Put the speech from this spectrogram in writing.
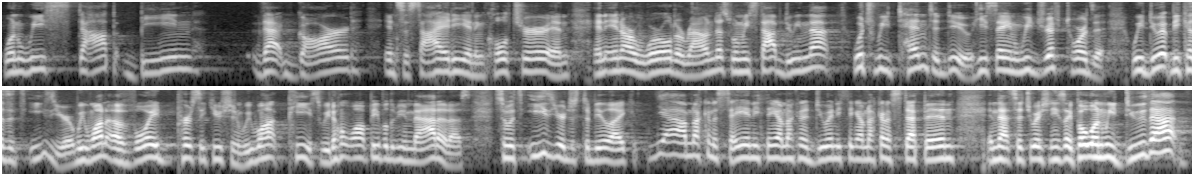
when we stop being that guard in society and in culture and, and in our world around us, when we stop doing that, which we tend to do, he's saying we drift towards it. We do it because it's easier. We want to avoid persecution. We want peace. We don't want people to be mad at us. So it's easier just to be like, yeah, I'm not going to say anything. I'm not going to do anything. I'm not going to step in in that situation. He's like, but when we do that,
